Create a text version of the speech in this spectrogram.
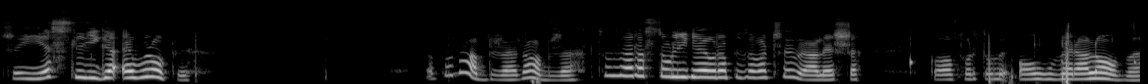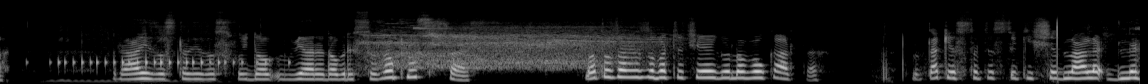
Czyli jest Liga Europy. No to dobrze, dobrze. To zaraz tą Ligę Europy zobaczymy, ale jeszcze koło fortuny overallowe. Raj zostanie za swój do, w miarę dobry sezon plus 6. No to zaraz zobaczycie jego nową kartę. No takie statystyki się dla, dla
